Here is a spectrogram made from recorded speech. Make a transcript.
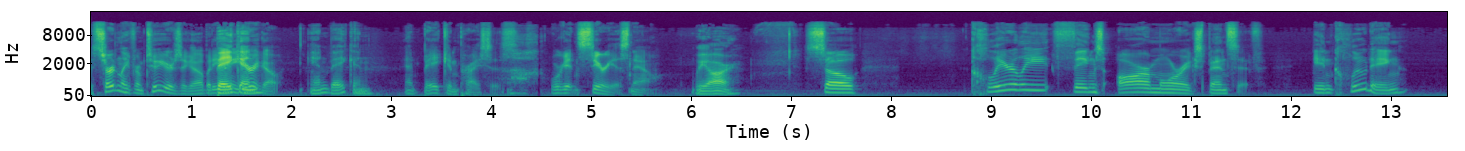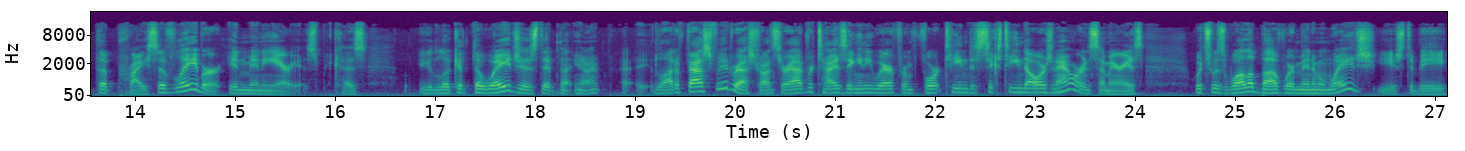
certainly from two years ago, but even a year ago, And bacon. and bacon prices, we're getting serious now. We are. So clearly, things are more expensive, including the price of labor in many areas, because you look at the wages that you know a lot of fast food restaurants are advertising anywhere from 14 to 16 dollars an hour in some areas which was well above where minimum wage used to be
